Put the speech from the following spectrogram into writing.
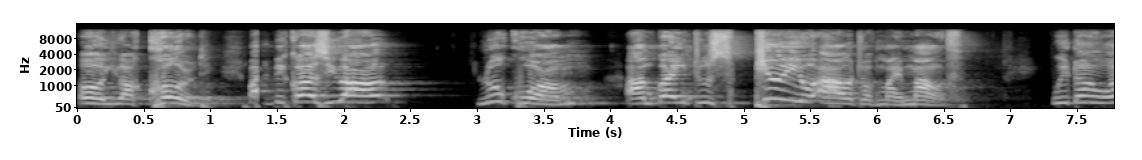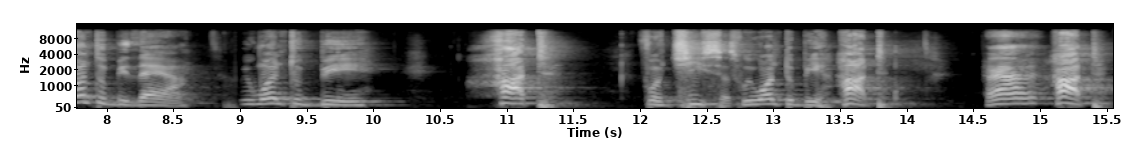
or you are cold, but because you are lukewarm, I'm going to spew you out of my mouth. We don't want to be there. We want to be hot for Jesus. We want to be hot. Huh? Hot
